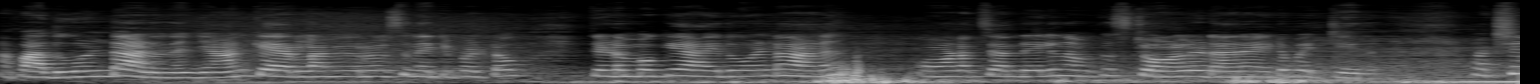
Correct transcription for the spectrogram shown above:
അപ്പം അതുകൊണ്ടാണ് ഞാൻ കേരള മ്യൂറൽസ് നെറ്റിപ്പെട്ടോ തിടമ്പൊക്കെ ആയതുകൊണ്ടാണ് ഓണച്ചന്തയിൽ നമുക്ക് സ്റ്റോൾ ഇടാനായിട്ട് പറ്റിയത്. പക്ഷേ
